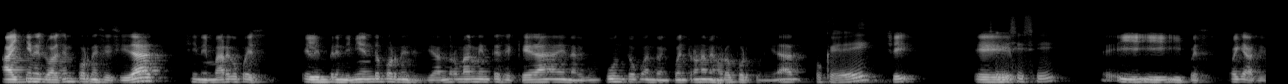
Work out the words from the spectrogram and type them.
hay quienes lo hacen por necesidad, sin embargo, pues el emprendimiento por necesidad normalmente se queda en algún punto cuando encuentra una mejor oportunidad. Ok. Sí. sí, sí, sí. Y, y, pues, oiga, si,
